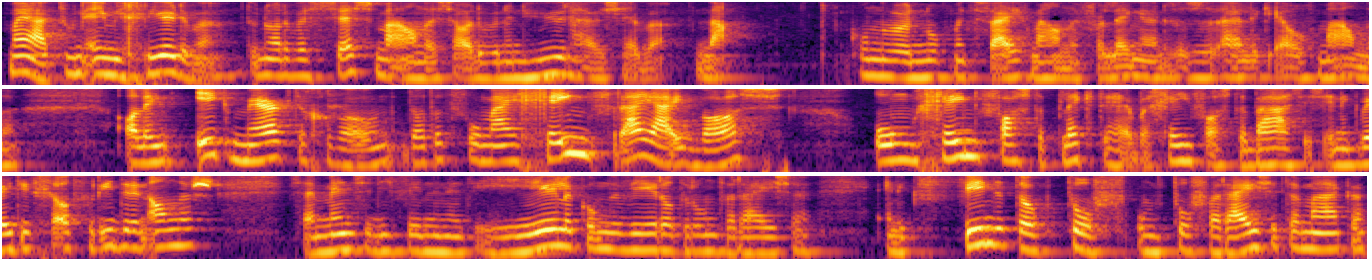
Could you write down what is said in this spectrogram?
Maar ja, toen emigreerden we. Toen hadden we zes maanden, zouden we een huurhuis hebben. Nou, konden we nog met vijf maanden verlengen. Dus dat is uiteindelijk elf maanden. Alleen ik merkte gewoon dat het voor mij geen vrijheid was om geen vaste plek te hebben, geen vaste basis. En ik weet, dit geldt voor iedereen anders. Er zijn mensen die vinden het heerlijk om de wereld rond te reizen. En ik vind het ook tof om toffe reizen te maken.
